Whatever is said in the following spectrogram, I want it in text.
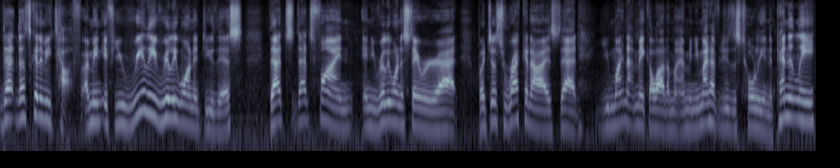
that, that's going to be tough. I mean, if you really, really want to do this, that's, that's fine, and you really want to stay where you're at, but just recognize that you might not make a lot of money. I mean, you might have to do this totally independently,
